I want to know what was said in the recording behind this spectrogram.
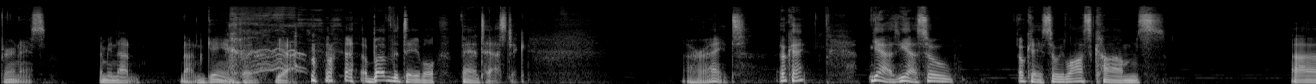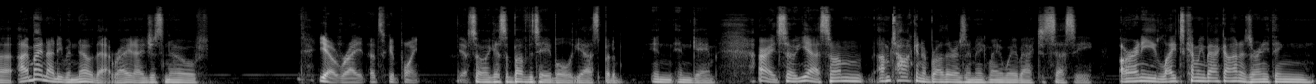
very nice. I mean, not not in game, but yeah, above the table, fantastic. All right. Okay. Yeah, yeah. So, okay. So we lost comms. Uh, I might not even know that, right? I just know Yeah. Right. That's a good point. Yeah. So I guess above the table, yes, but in in game. All right, so yeah, so I'm I'm talking to brother as I make my way back to Ceci. Are any lights coming back on? Is there anything,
